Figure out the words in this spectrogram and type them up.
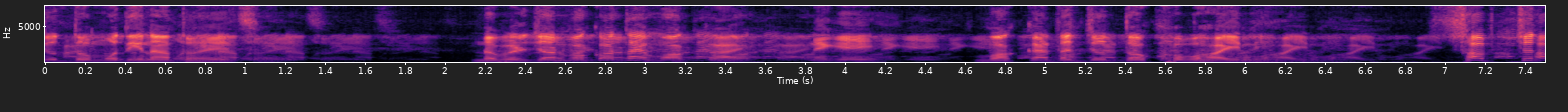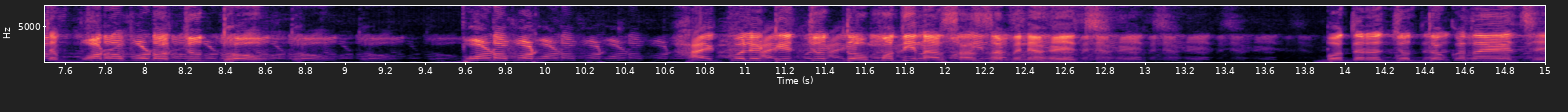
যুদ্ধ মদিনাতে হয়েছে। নবীর জন্ম কোথায়? মক্কায়। নাকি? মক্কাতে যুদ্ধ খুব হয়নি। সবচেয়ে বড় বড় যুদ্ধ, বড় বড় হাই কোয়ালিটির যুদ্ধ মদিনার সাজমিনে হয়েছে। বদরের যুদ্ধ কোথায় হয়েছে?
